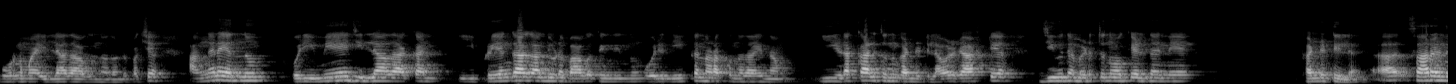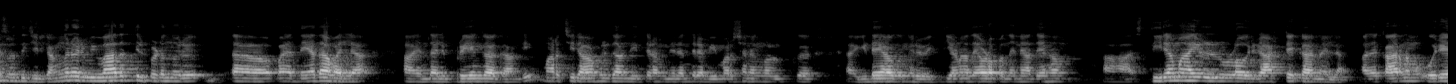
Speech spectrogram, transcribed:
പൂർണമായി ഇല്ലാതാകുന്നതുണ്ട്. പക്ഷെ അങ്ങനെയൊന്നും ഒരു ഇമേജ് ഇല്ലാതാക്കാൻ ഈ പ്രിയങ്ക ഗാന്ധിയുടെ ഭാഗത്തു നിന്നും ഒരു നീക്കം നടക്കുന്നതായി നാം ഈ ഇടക്കാലത്തൊന്നും കണ്ടിട്ടില്ല. അവരുടെ രാഷ്ട്രീയ ജീവിതം എടുത്തു നോക്കിയാൽ തന്നെ കണ്ടിട്ടില്ല. സാറേ എന്നെ ശ്രദ്ധിച്ചിരിക്കും. അങ്ങനെ ഒരു വിവാദത്തിൽ പെടുന്ന ഒരു നേതാവല്ല എന്തായാലും പ്രിയങ്ക ഗാന്ധി. മറിച്ച് രാഹുൽ ഗാന്ധി ഇത്തരം നിരന്തര വിമർശനങ്ങൾക്ക് ഇടയാകുന്ന ഒരു വ്യക്തിയാണ്. അതോടൊപ്പം തന്നെ അദ്ദേഹം സ്ഥിരമായുള്ള ഒരു രാഷ്ട്രീയക്കാരനല്ല. അത് കാരണം ഒരു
